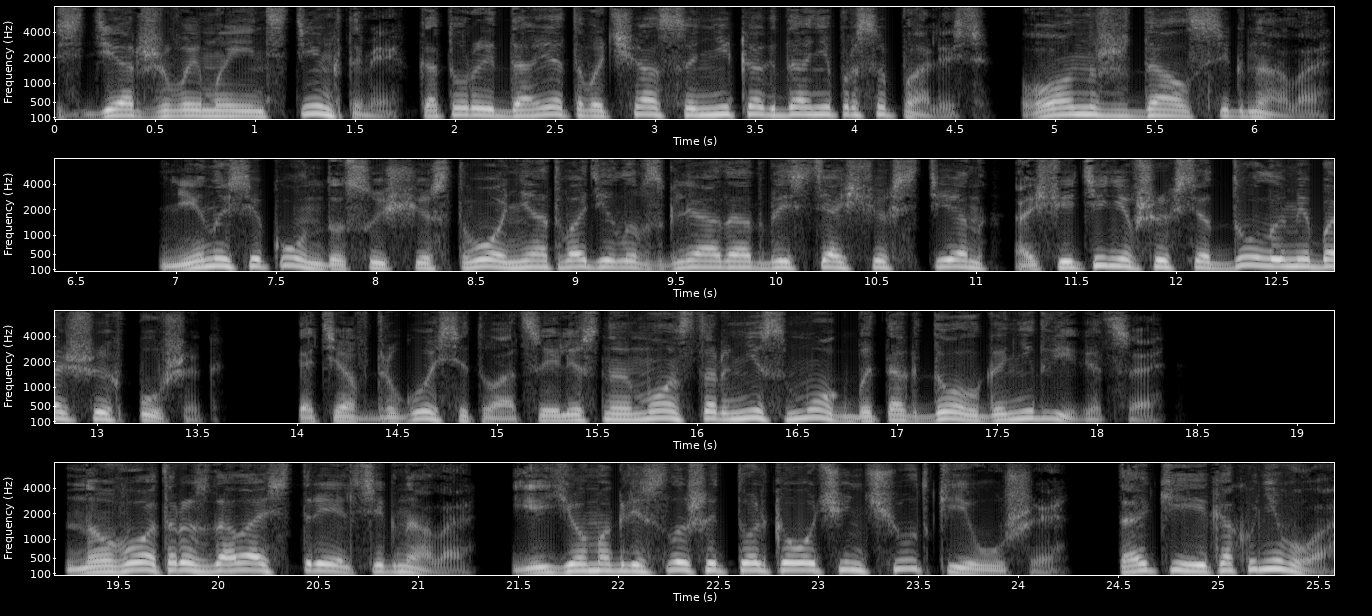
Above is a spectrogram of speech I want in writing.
сдерживаемый инстинктами, которые до этого часа никогда не просыпались. Он ждал сигнала. Ни на секунду существо не отводило взгляда от блестящих стен, ощетинившихся дулами больших пушек. Хотя в другой ситуации лесной монстр не смог бы так долго не двигаться. Но вот раздалась стрель сигнала. Ее могли слышать только очень чуткие уши, Такие, как у него.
